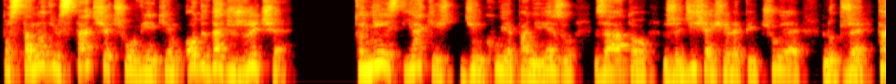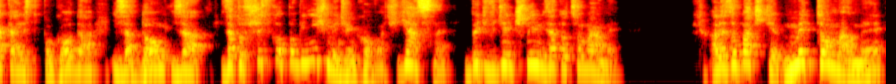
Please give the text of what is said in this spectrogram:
postanowił stać się człowiekiem, oddać życie to nie jest jakieś dziękuję Panie Jezu za to, że dzisiaj się lepiej czuję lub że taka jest pogoda i za dom i za, za to wszystko powinniśmy dziękować. Jasne, być wdzięcznymi za to, co mamy. Ale zobaczcie, my to mamy.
